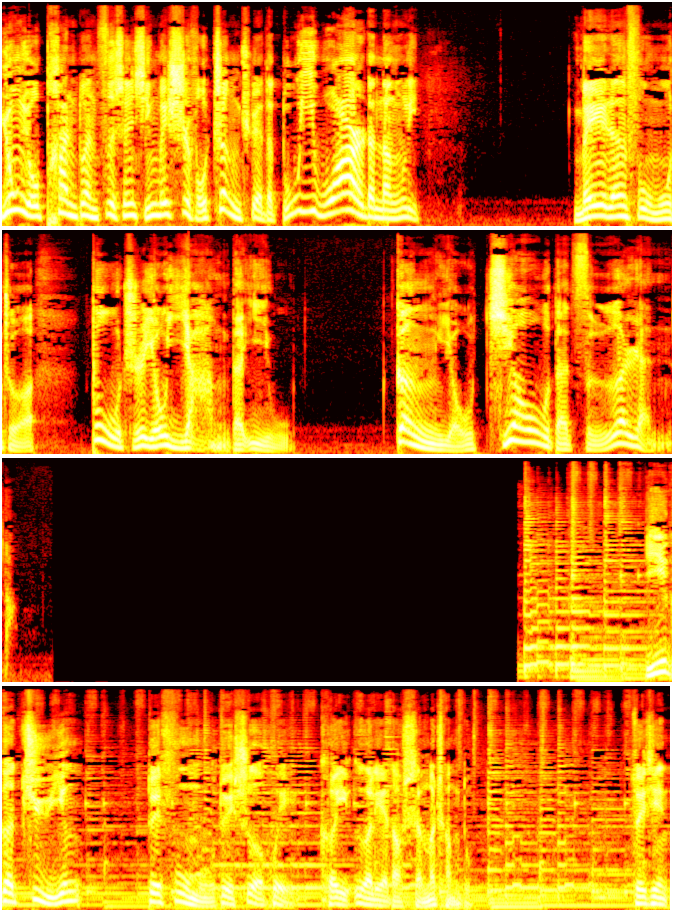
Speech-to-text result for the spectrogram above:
拥有判断自身行为是否正确的独一无二的能力。为人父母者，不只有养的义务，更有教的责任呐。一个巨婴，对父母、对社会，可以恶劣到什么程度？最近，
